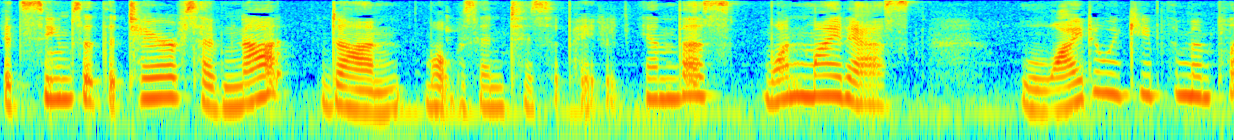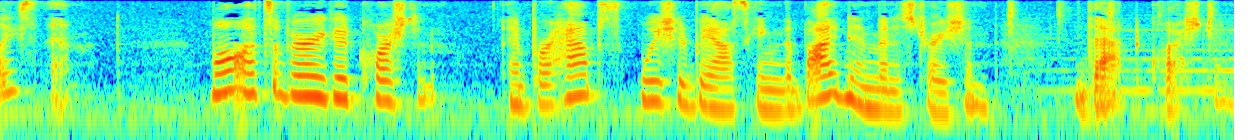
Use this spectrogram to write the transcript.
it seems that the tariffs have not done what was anticipated, and thus one might ask, why do we keep them in place then? Well, that's a very good question, and perhaps we should be asking the Biden administration that question.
